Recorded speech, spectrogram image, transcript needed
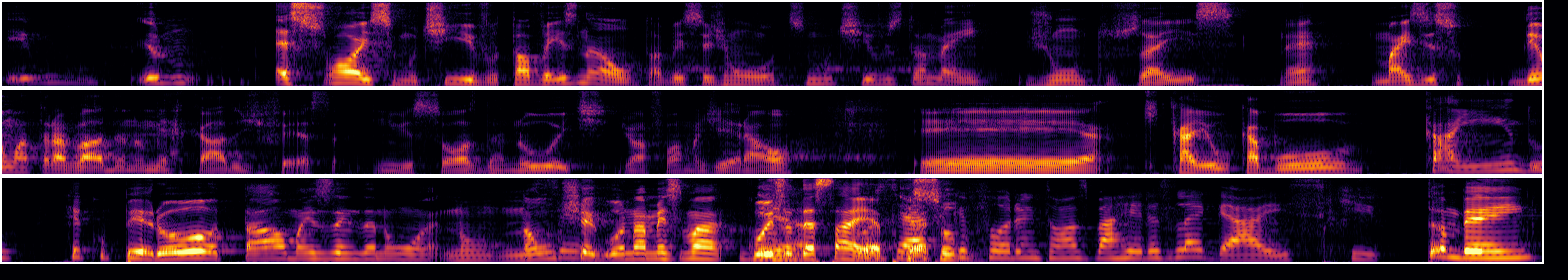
Eu, eu, é só esse motivo? Talvez não. Talvez sejam outros motivos também, juntos a esse. Né? Mas isso deu uma travada no mercado de festa em Viçosa da noite, de uma forma geral, é, que caiu, acabou caindo, recuperou tal, mas ainda não, não, não chegou na mesma coisa dessa época. Você acha que foram então as barreiras legais que também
